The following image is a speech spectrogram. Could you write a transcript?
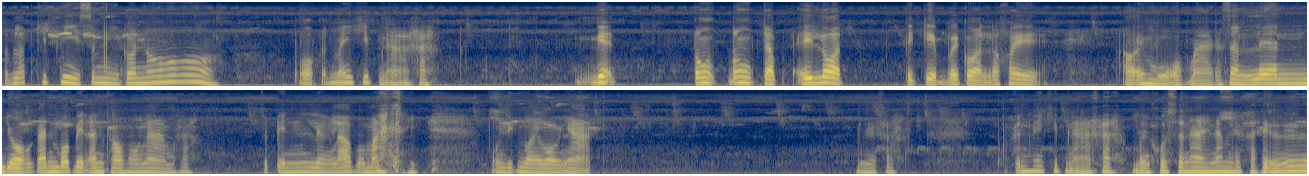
สำหรับคลิปนี้สำนีก่อนเนาะพอกันไม่คลิปหนาค่ะ เนี่ย ต้องต้องจับไอ้รอดไปเก็บไว้ก่อนแล้วค่อย เอาไอ้หมูออกมากสันแลนหยอกกันบ่เป็นอันเขาห้องน้ำค่ะ จะเป็นเรื่องเล่าประมาณนี้ของเด็กน้อยเวายากนี่ค่ะพบกันไม่คลิปหนาค่ะ เหมือนโฆษณาให้นำเลยค่ะเด้อ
